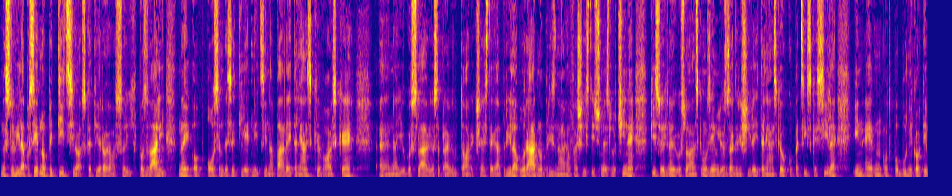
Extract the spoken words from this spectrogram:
naslovila posebno peticijo, s katero so jih pozvali naj ob 80-letnici napada italijanske vojske Eh, na Jugoslavijo, se pravi v torek 6. aprila, uradno priznajo fašistične zločine, ki so jih na jugoslovanskem ozemlju zagrešile italijanske okupacijske sile. In eden od pobudnikov te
